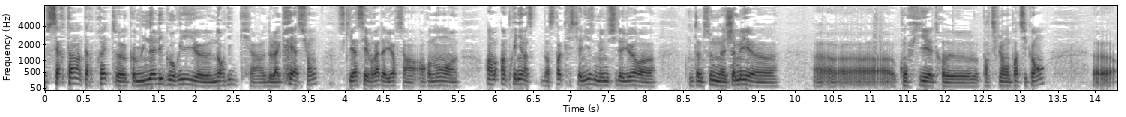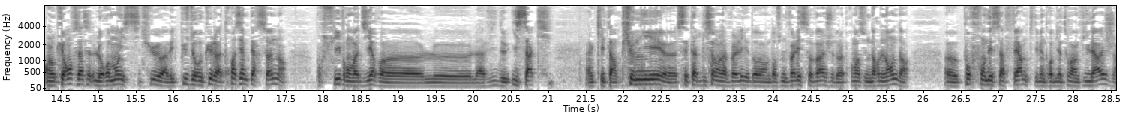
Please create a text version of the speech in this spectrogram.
certains l'interprètent comme une allégorie nordique de la création, ce qui est assez vrai d'ailleurs, c'est un, roman euh, imprégné d'un certain christianisme, même si d'ailleurs euh, Thompson n'a jamais euh, confié être particulièrement pratiquant. en l'occurrence, le roman il se situe avec plus de recul à la troisième personne pour suivre, on va dire, la vie de Isaac, qui est un pionnier s'établissant dans, dans, une vallée sauvage de la province du Nordland pour fonder sa ferme qui deviendra bientôt un village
